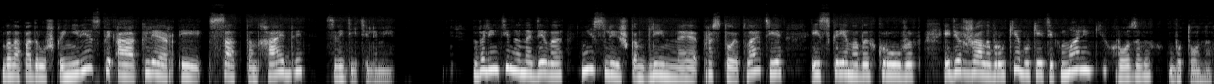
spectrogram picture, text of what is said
была подружкой невесты, а Клэр и Саттон Хайдри — свидетелями. Валентина надела не слишком длинное простое платье из кремовых кружев и держала в руке букетик маленьких розовых бутонов.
